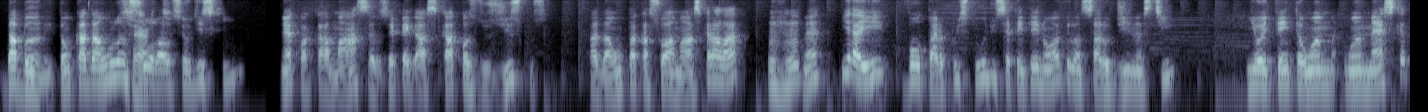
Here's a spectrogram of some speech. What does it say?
da banda. Então, cada um lançou certo. lá o seu disquinho, né, com a, massa, você pegar as capas dos discos, cada um tá com a sua máscara lá, uhum. né? E aí voltaram para o estúdio em 79, lançaram o Dynasty, em 80 One, Masked,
